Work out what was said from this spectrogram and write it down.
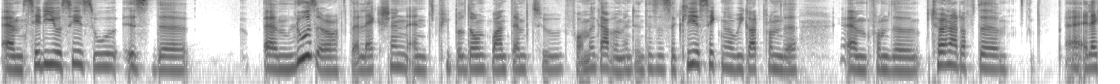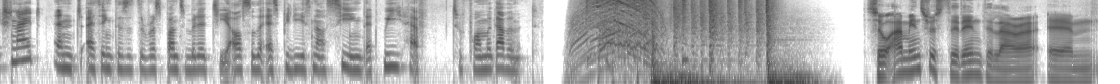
um, CDU-CSU is the um, loser of the election, and people don't want them to form a government. And this is a clear signal we got from the um, from the turnout of the uh, election night. And I think this is the responsibility. Also, the SPD is now seeing that we have to form a government. So I'm interested in Delara. Um,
